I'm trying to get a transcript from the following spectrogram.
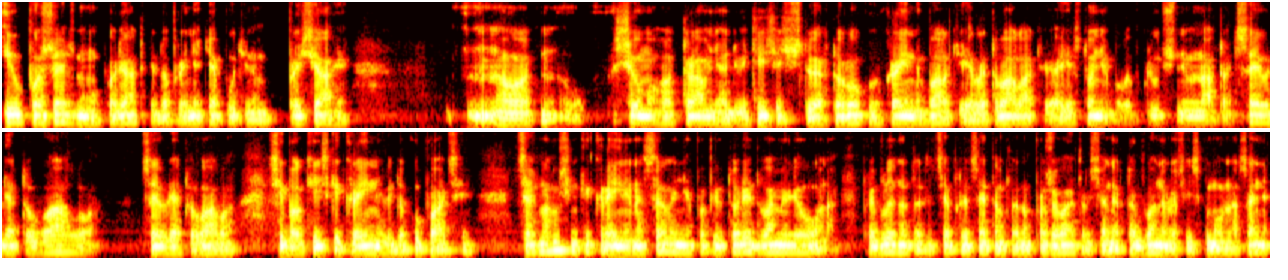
І в пожежному порядку до прийняття Путіним присяги от, 7 травня 2004 року країни Балтії, Литва, Латвія і Естонія були включені в НАТО. Це врятувало, це врятувало ці Балтійські країни від окупації. Це ж малюсінькі країни, населення по півтори-два мільйона. Приблизно 30% там проживають росіяни, так зване російськомовне населення.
